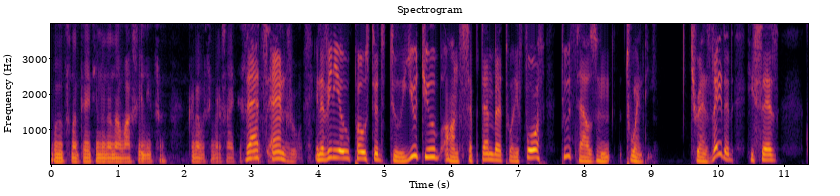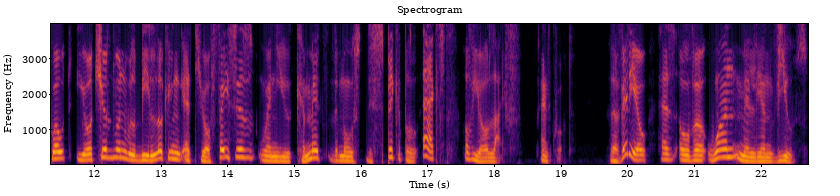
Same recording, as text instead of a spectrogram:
будут смотреть именно на ваши лица, когда вы совершаете That's Andrew in a video posted to YouTube on September 24th, 2020. Translated, he says, quote, Your children will be looking at your faces when you commit the most despicable acts of your life. End quote. The video has over 1 million views.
